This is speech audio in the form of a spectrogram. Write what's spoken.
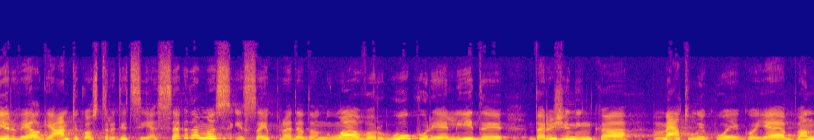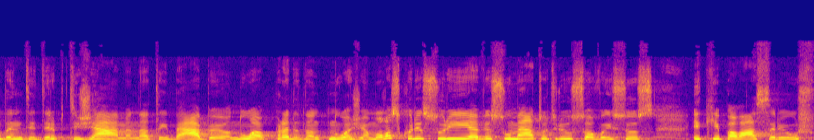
Ir vėlgi antikos tradicija sekdamas, jisai pradeda nuo vargų, kurie lydi daržininką metų laikų eigoje, bandantį dirbti žemę. Na tai be abejo, nuo, pradedant nuo žiemos, kuris suryja visų metų triuso vaisius, iki pavasarį už,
